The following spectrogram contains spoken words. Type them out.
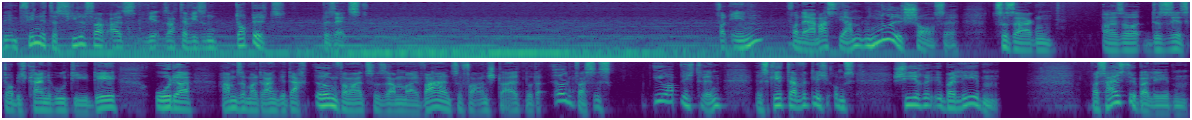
empfindet das vielfach als, sagt er, wir sind doppelt besetzt. Von innen, von der Hamas, wir haben null Chance zu sagen, also das ist jetzt, glaube ich, keine gute Idee. Oder haben Sie mal dran gedacht, irgendwann mal zusammen mal Wahlen zu veranstalten oder irgendwas ist überhaupt nicht drin. Es geht da wirklich ums schiere Überleben. Was heißt Überleben?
